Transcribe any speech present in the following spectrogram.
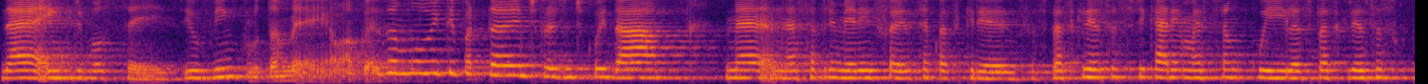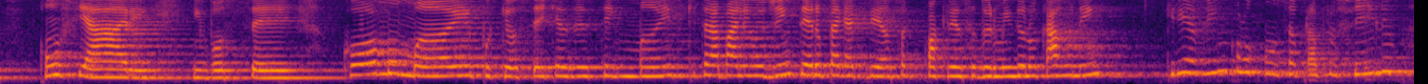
né, entre vocês. E o vínculo também é uma coisa muito importante para a gente cuidar, né, nessa primeira infância com as crianças, para as crianças ficarem mais tranquilas, para as crianças confiarem em você como mãe, porque eu sei que às vezes tem mães que trabalham o dia inteiro, pega a criança com a criança dormindo no carro, nem cria vínculo com o seu próprio filho.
